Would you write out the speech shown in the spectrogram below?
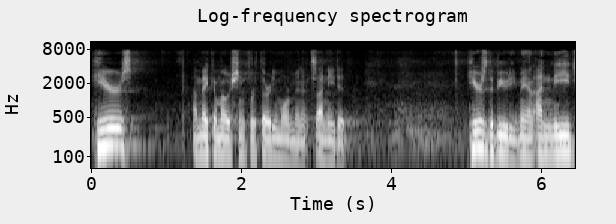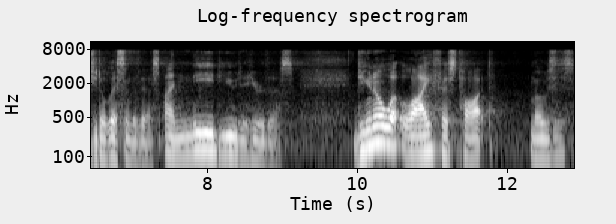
Here's, I make a motion for 30 more minutes. I need it. Here's the beauty, man. I need you to listen to this. I need you to hear this. Do you know what life has taught Moses?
